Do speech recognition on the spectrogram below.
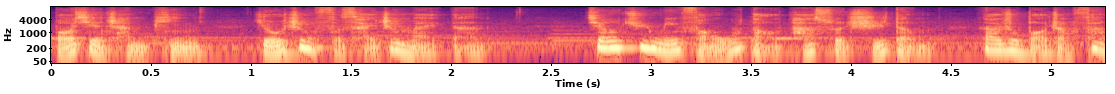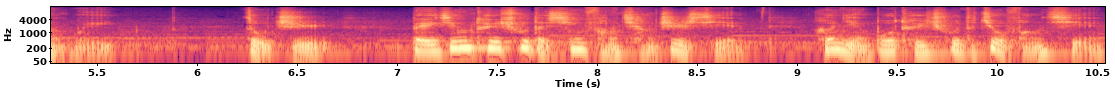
保险产品由政府财政买单，将居民房屋倒塌损失等纳入保障范围。总之，北京推出的新房强制险和宁波推出的旧房险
